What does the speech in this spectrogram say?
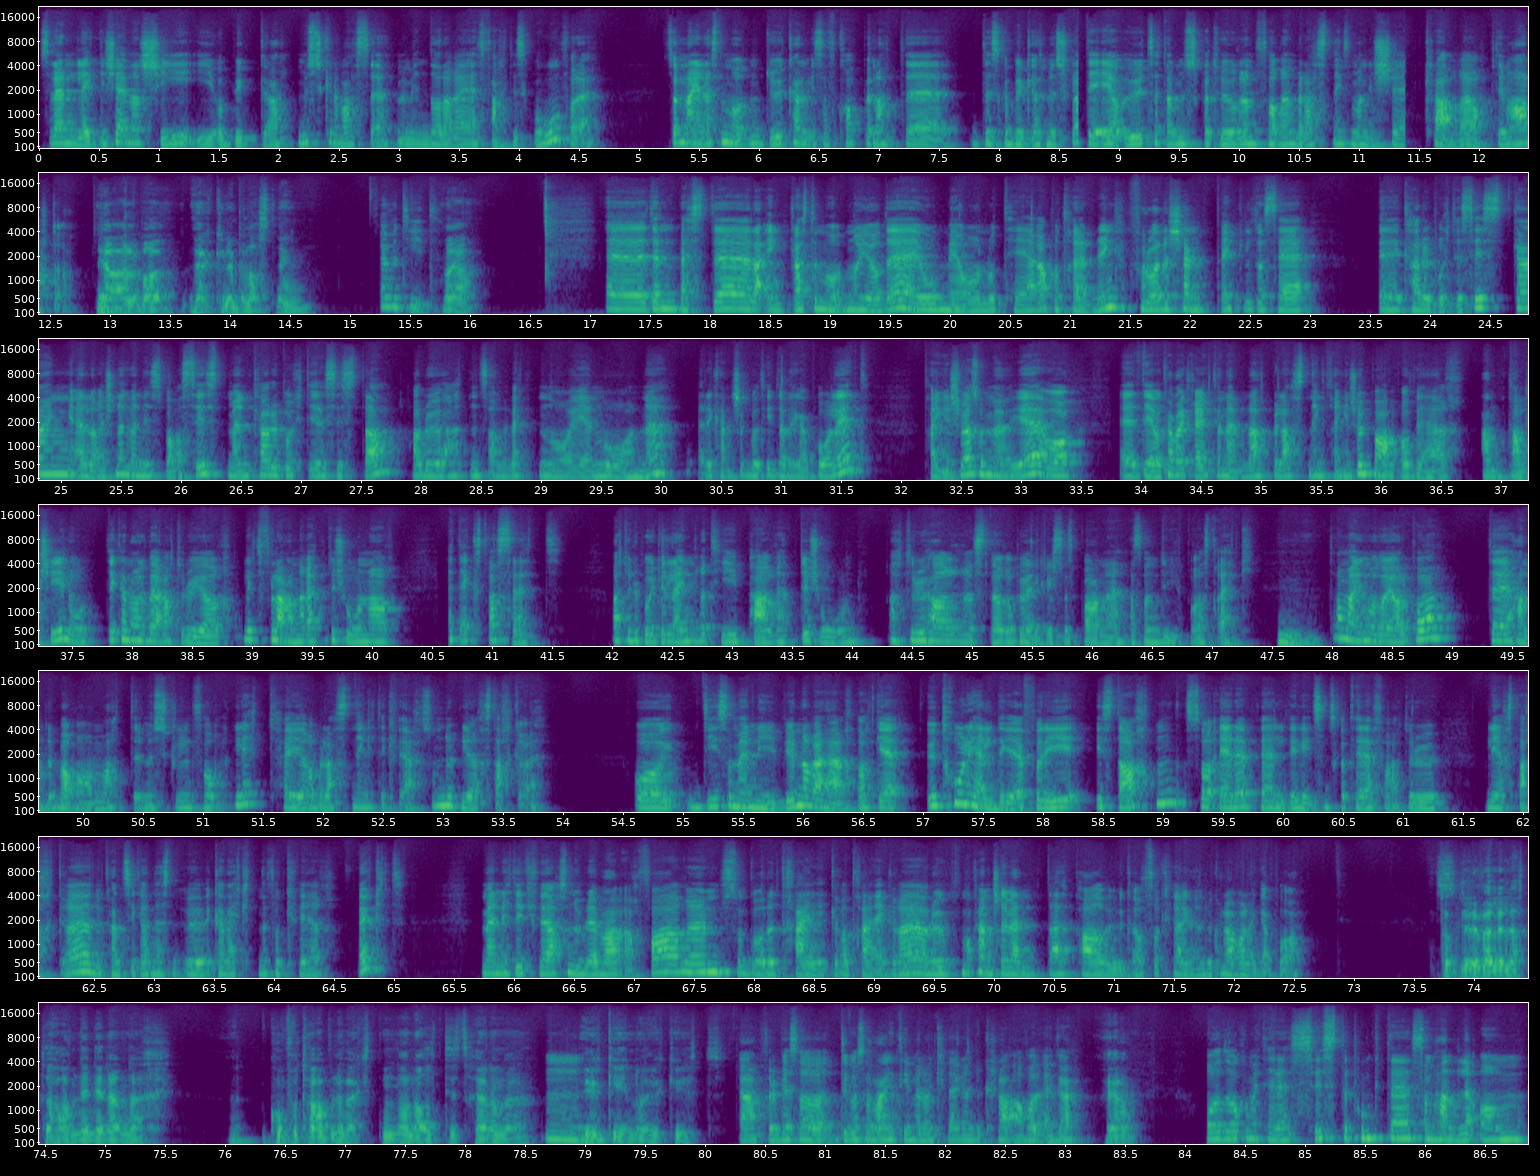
Så den legger ikke energi i å bygge muskelmasse med mindre det er et faktisk behov for det. Så den eneste måten du kan vise for kroppen at eh, det skal bygges muskler, det er å utsette muskulaturen for en belastning som man ikke klarer optimalt. da. Ja, eller bare økende belastning. Over tid. Ja. Eh, den beste eller enkleste måten å gjøre det er jo med å notere på trening. For da er det kjempeenkelt å se hva du brukte sist gang, eller ikke nødvendigvis bare sist, men hva du brukte i det siste. Har du hatt den samme vekten nå i en måned? Er det kanskje på tide å legge på litt? Trenger ikke være så mye. og eh, det kan være greit å nevne at belastning trenger ikke bare å være antall kilo. Det kan òg være at du gjør litt flere repetisjoner, et ekstra sett, at du bruker lengre tid per repetisjon. At du har større bevegelsesbane, altså en dypere strekk. Mm. Det er mange måter å gjøre det på. Det handler bare om at muskelen får litt høyere belastning etter hvert som du blir sterkere. Og de som er nybegynnere her, dere er utrolig heldige, fordi i starten så er det veldig lite som skal til for at du blir sterkere. Du kan sikkert nesten øke vektene for hver økt. Men etter hvert som du blir mer erfaren, så går det treigere og treigere, og du må kanskje vente et par uker for hver gang du klarer å legge på. Da blir det veldig lett å havne inn i den der komfortable vekten man alltid trener med Mm. uke inn og uke ut. Ja, for det, blir så, det går så lang tid mellom hver gang du klarer å øke. Ja. Og da kommer jeg til det siste punktet, som handler om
